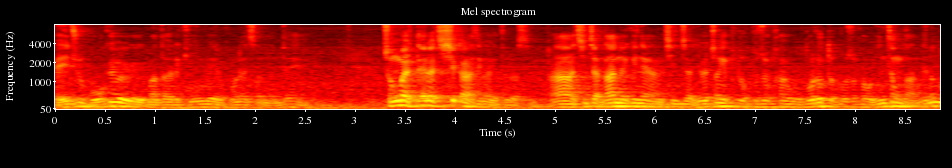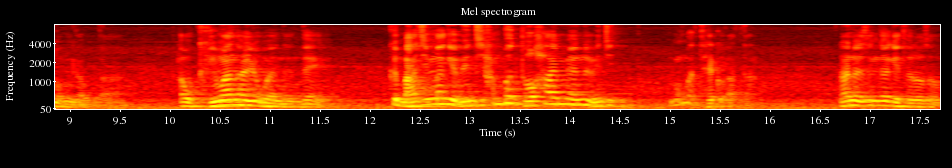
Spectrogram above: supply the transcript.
매주 목요일마다 이렇게 이메일을 보냈었는데 정말 때려치실까라는 생각이 들었어요 아 진짜 나는 그냥 진짜 열정이 부- 부족하고 노력도 부족하고 인성도 안 되는 놈인가 보다 하고 그만하려고 했는데 그 마지막에 왠지 한 번 더 하면은 왠지 뭔가 될 것 같다 라는 생각이 들어서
